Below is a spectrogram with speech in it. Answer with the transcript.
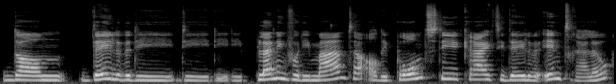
dan delen we die, die, die, die planning voor die maand, hè, al die prompts die je krijgt, die delen we in Trello.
